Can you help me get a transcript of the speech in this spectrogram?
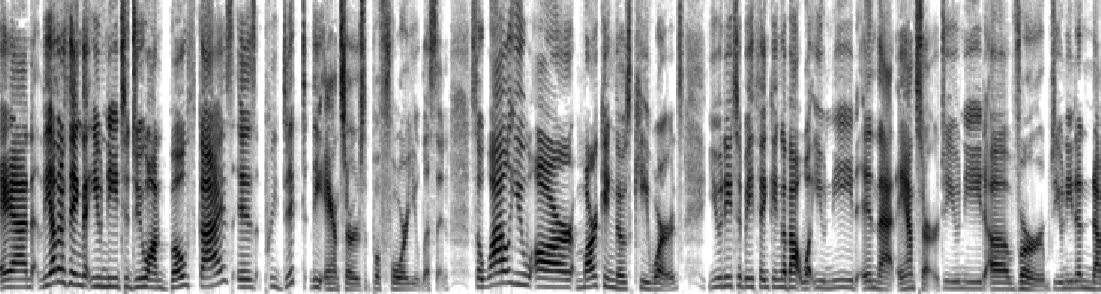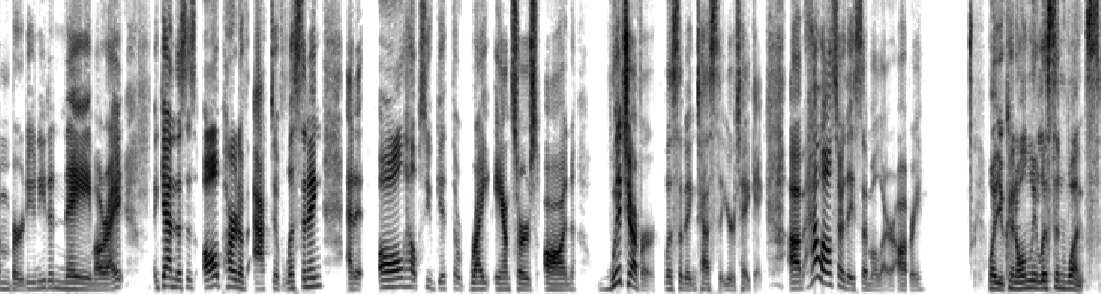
And the other thing that you need to do on both guys is predict the answers before you listen. So while you are marking those keywords you need to be thinking about what you need in that answer. Do you need a verb? Do you need a number? Do you need a name? All right? Again this is all part of active listening and it all helps you get the right answers on whichever listening test that you're taking. Um, how else are they similar, Aubrey? Well, you can only listen once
